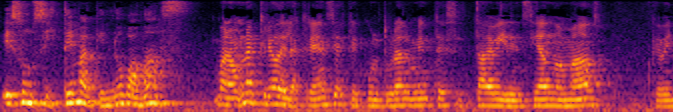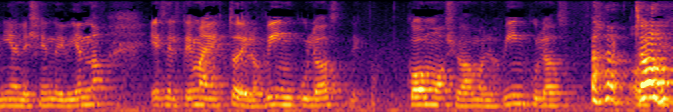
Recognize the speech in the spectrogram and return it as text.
es un sistema que no va más. Bueno, una creo de las creencias que culturalmente se está evidenciando más, que venían leyendo y viendo, es el tema esto de los vínculos, de cómo llevamos los vínculos. ¡Chao!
